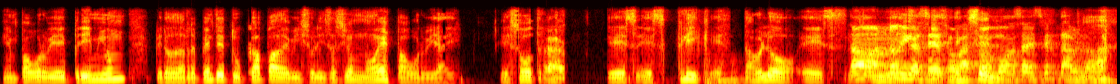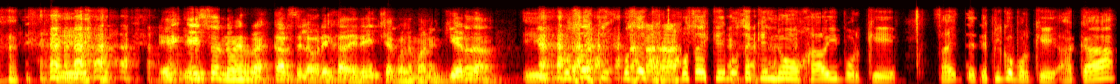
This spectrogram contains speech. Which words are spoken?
en Power BI Premium, pero de repente tu capa de visualización no es Power BI, es otra es, es clic, es tabló, es. No, no digas eso, vamos a decir tabló. Ah, eh, eh, ¿Eso no es rascarse la oreja derecha con la mano izquierda? Eh, vos, sabés que, vos, sabés que, vos, sabés que, no, Javi, porque Te, te, explico por qué. Acá,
